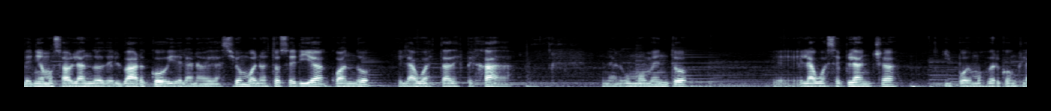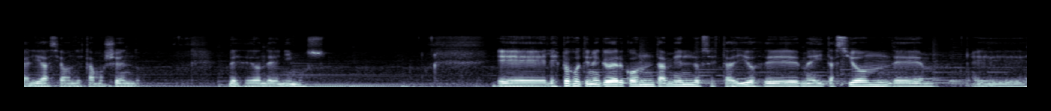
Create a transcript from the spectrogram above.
Veníamos hablando del barco y de la navegación. Bueno, esto sería cuando el agua está despejada. En algún momento eh, el agua se plancha y podemos ver con claridad hacia dónde estamos yendo, desde dónde venimos. Eh, el espejo tiene que ver con también los estadios de meditación, de, eh,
